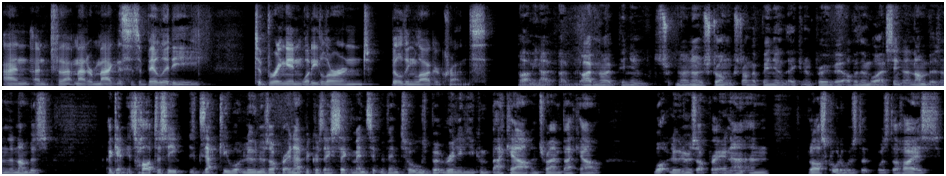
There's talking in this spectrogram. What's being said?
and and for that matter, Magnus's ability to bring in what he learned building Lagercrantz? Well, I mean, I, I, have no opinion, no, no strong, strong opinion that they can improve it, other than what I've seen in the numbers. And the numbers, again, it's hard to see exactly what Luna's operating at because they segment it within tools. But really, you can back out and try and back out what Luna is operating at. And last quarter was the was the highest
